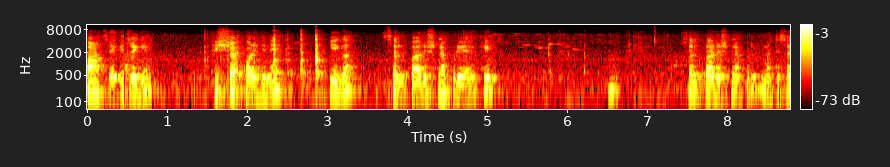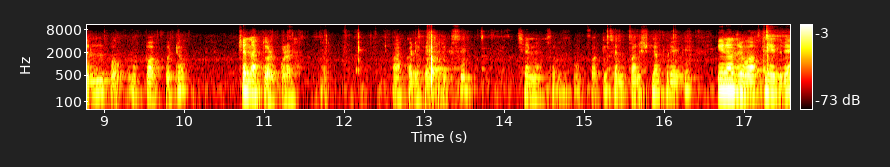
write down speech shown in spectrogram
ಪಾತ್ರೆಗೆ ಪಾತ್ರೆಗೆ ಫಿಶ್ ಹಾಕ್ಕೊಂಡಿದ್ದೀನಿ. ಈಗ ಸ್ವಲ್ಪ ಅರಿಶಿನ ಪುಡಿ ಹಾಕಿ, ಸ್ವಲ್ಪ ಅರಿಶಿನ ಪುಡಿ ಮತ್ತು ಸ್ವಲ್ಪ ಉಪ್ಪು ಹಾಕ್ಬಿಟ್ಟು ಚೆನ್ನಾಗಿ ತೊಳ್ಕೊಳ್ಳೋಣ. ಆ ಕಡೆ ಕೈ ತಿರುಗಿಸಿ ಚೆನ್ನಾಗಿ ಸ್ವಲ್ಪ ಉಪ್ಪು ಹಾಕಿ, ಸ್ವಲ್ಪ ಅರಿಶಿನ ಪುಡಿ ಹಾಕಿ. ಏನಾದರೂ ವಾಸನೆ ಇದ್ದರೆ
